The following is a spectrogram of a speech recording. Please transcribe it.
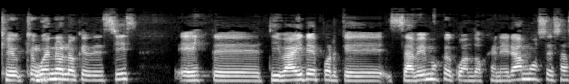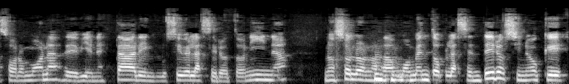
qué, bueno lo que decís, este, Tibaire, porque sabemos que cuando generamos esas hormonas de bienestar, inclusive la serotonina, no solo nos da un momento placentero, sino que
